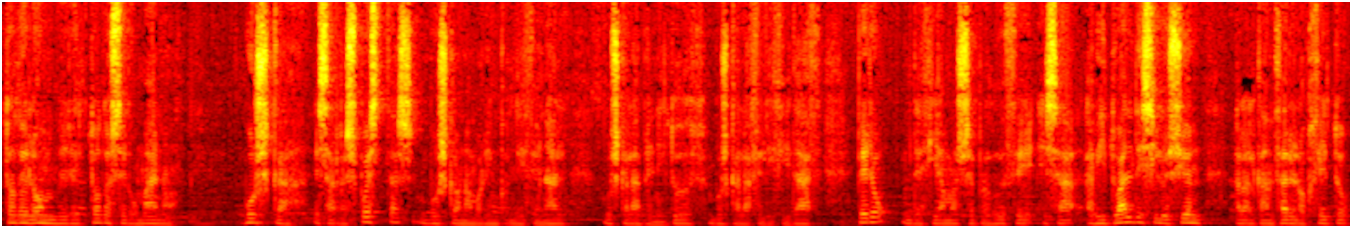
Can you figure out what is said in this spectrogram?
Todo el hombre, todo ser humano busca esas respuestas, busca un amor incondicional, busca la plenitud, busca la felicidad, pero, decíamos, se produce esa habitual desilusión al alcanzar el objeto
